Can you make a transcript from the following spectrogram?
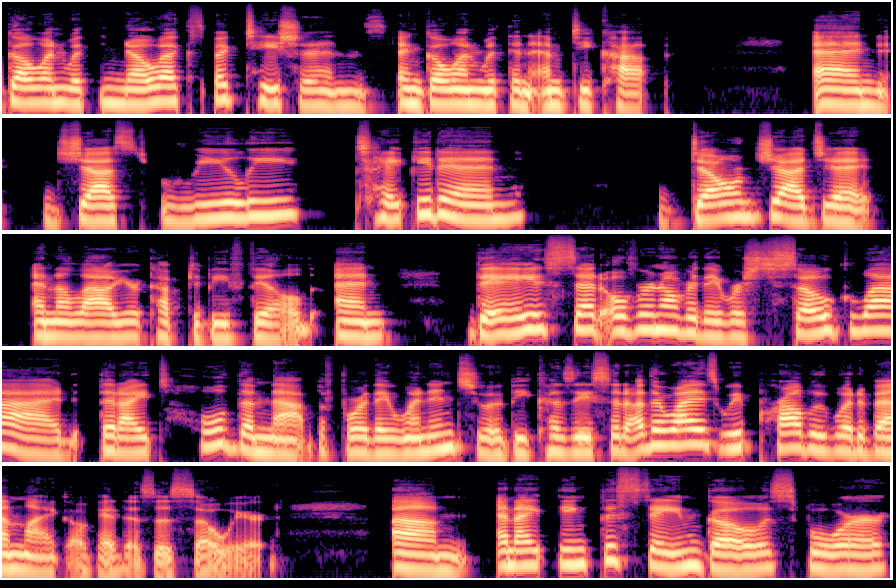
go in with no expectations, and go in with an empty cup. And just really take it in, don't judge it, and allow your cup to be filled. And they said over and over they were so glad that I told them that before they went into it because they said otherwise we probably would have been like, okay, this is so weird. Um, and I think the same goes for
